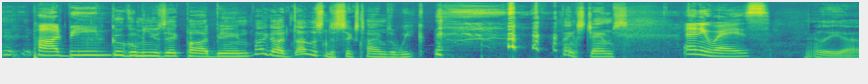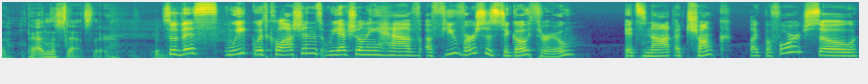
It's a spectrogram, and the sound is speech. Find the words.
Podbean. Google Music, Podbean. I got I listen to six times a week. Thanks, James. Anyways, Really uh, padding the stats there. so this week with Colossians, we actually have a few verses to go through. It's not a chunk like before, so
